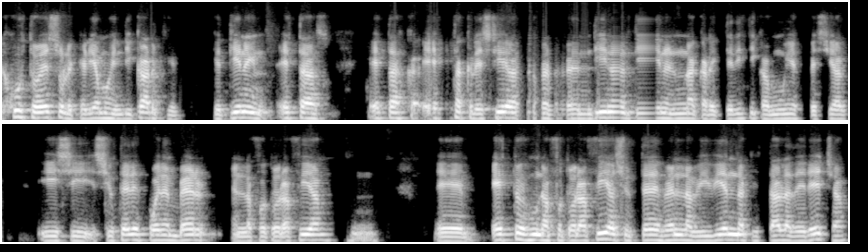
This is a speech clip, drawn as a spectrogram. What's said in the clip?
justo eso le queríamos indicar, que, que tienen estas, estas, estas crecidas repentinas tienen una característica muy especial. Y si, si ustedes pueden ver en la fotografía, eh, esto es una fotografía, si ustedes ven la vivienda que está a la derecha,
